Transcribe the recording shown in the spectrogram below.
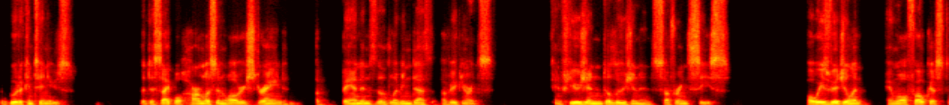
The Buddha continues The disciple, harmless and well restrained, abandons the living death of ignorance. Confusion, delusion, and suffering cease. Always vigilant and well focused,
